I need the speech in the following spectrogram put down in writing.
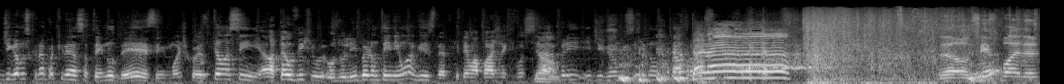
digamos que não é pra criança, tem nudez, tem um monte de coisa. Então, assim, até eu vi que o, o do Liber não tem nenhum aviso, né? Porque tem uma página que você Não. abre e digamos que não dá pra. Não, sem spoiler.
